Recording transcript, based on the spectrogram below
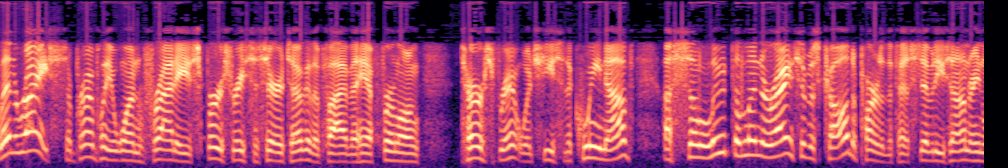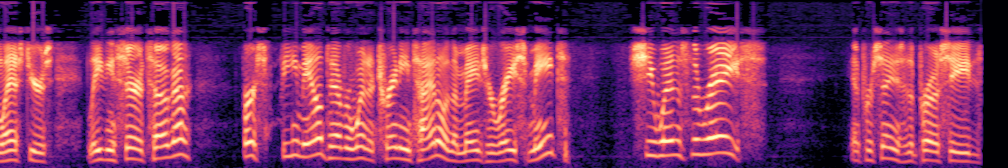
Linda Rice appropriately won Friday's first race at Saratoga, the five and a half furlong turf sprint, which she's the queen of. A salute to Linda Rice, it was called, a part of the festivities honoring last year's leading Saratoga. First female to ever win a training title in a major race meet. She wins the race and percentage of the proceeds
